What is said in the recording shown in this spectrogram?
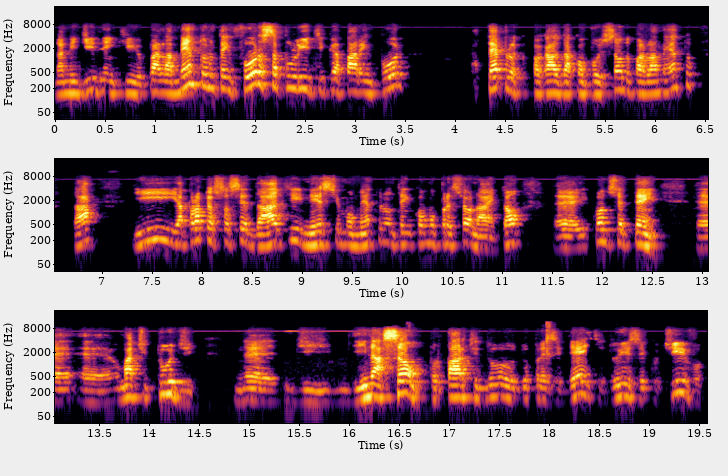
na medida em que o parlamento não tem força política para impor, até por, por causa da composição do parlamento, tá? E a própria sociedade, neste momento, não tem como pressionar. Então, é, e quando você tem é, é, uma atitude né, de, de, inação por parte do, do presidente, do executivo,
